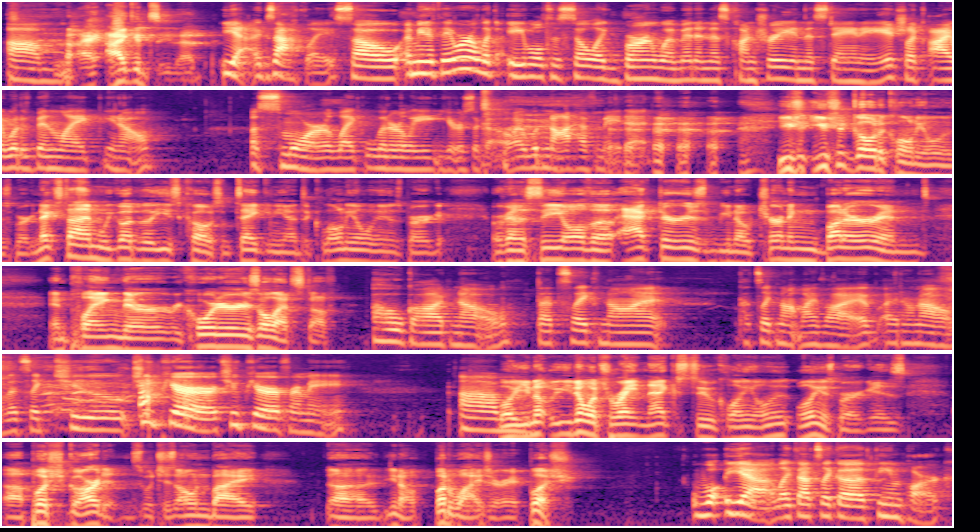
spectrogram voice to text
I, I could see that. Yeah, exactly. So, I mean, if they were like able to still like burn women in this country in this day and age, like I would have been like, you know, a s'more like literally years ago. I would not have made it. You should you should go to Colonial Williamsburg. Next time we go to the East Coast, I'm taking you to Colonial Williamsburg. We're gonna see all the actors, you know, churning butter and and playing their recorders, all that stuff. Oh God, no. That's like not. That's like not my vibe. I don't know. That's like too too pure, too pure for me. Um, well, you know, you know what's right next to Colonial Williamsburg is uh, Busch Gardens, which is owned by, uh, you know, Budweiser, Busch. Well, yeah, like that's like a theme park.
